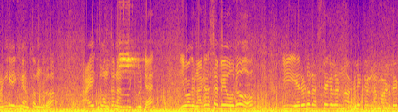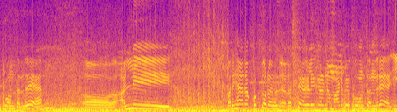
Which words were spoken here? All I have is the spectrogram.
ಹಂಗೆ ಹಿಂಗೆ ಅಂತಂದರು. ಆಯಿತು ಅಂತ ನಾನು ಬಿಟ್ಬಿಟ್ಟೆ. ಇವಾಗ ನಗರಸಭೆಯವರು ಈ ಎರಡು ರಸ್ತೆಗಳನ್ನು ಅಗಲೀಕರಣ ಮಾಡಬೇಕು ಅಂತಂದರೆ ಅಲ್ಲಿ ಪರಿಹಾರ ಕೊಟ್ಟು ರಸ್ತೆ ಅಗಲೀಕರಣ ಮಾಡಬೇಕು ಅಂತಂದರೆ ಈ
